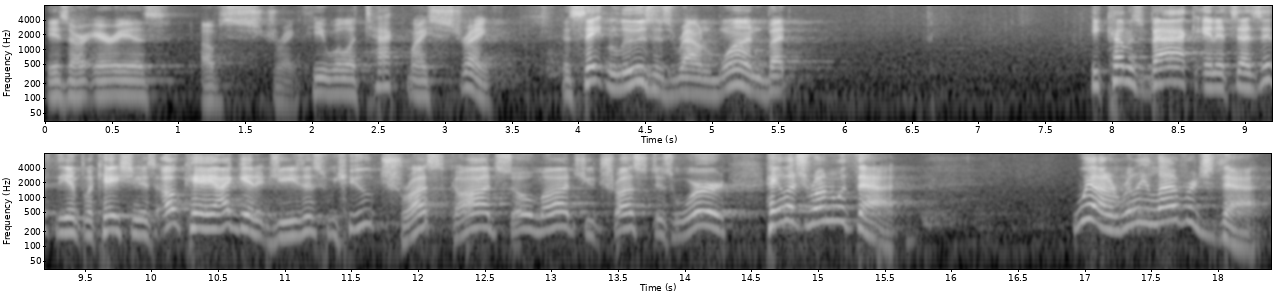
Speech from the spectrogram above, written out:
is our areas of strength. He will attack my strength. And Satan loses round one, but he comes back, and it's as if the implication is okay, I get it, Jesus. You trust God so much, you trust His word. Hey, let's run with that we ought to really leverage that.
